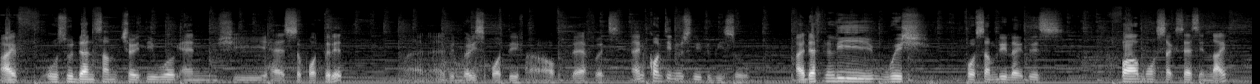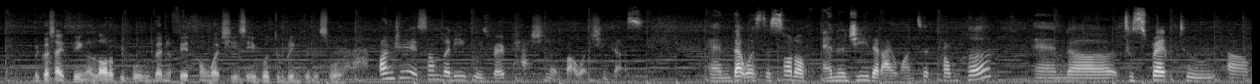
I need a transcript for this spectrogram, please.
I've also done some charity work and she has supported it and has been very supportive uh, of the efforts and continuously to be so. I definitely wish for somebody like this far more success in life because I think a lot of people will benefit from what she is able to bring to this world. Andrea is somebody who is very passionate about what she does. And that was the sort of energy that I wanted from her and uh, to spread to um,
